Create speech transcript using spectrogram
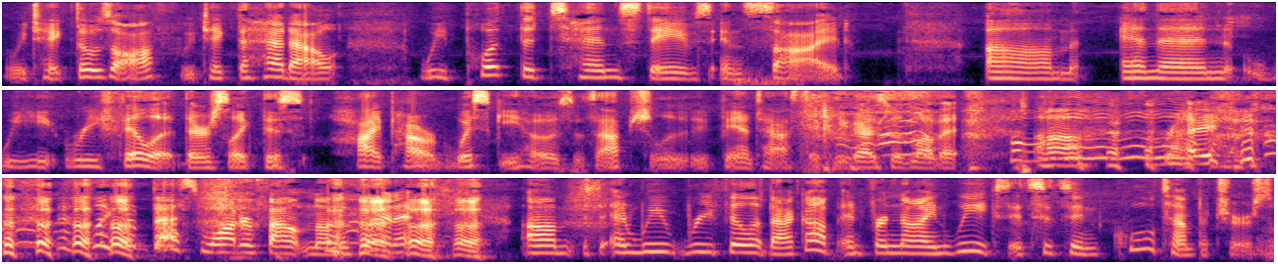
we take those off. We take the head out. We put the ten staves inside. Um, and then we refill it. There's like this high powered whiskey hose. It's absolutely fantastic. You guys would love it. Uh, right? it's like the best water fountain on the planet. Um, and we refill it back up. And for nine weeks, it sits in cool temperatures.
